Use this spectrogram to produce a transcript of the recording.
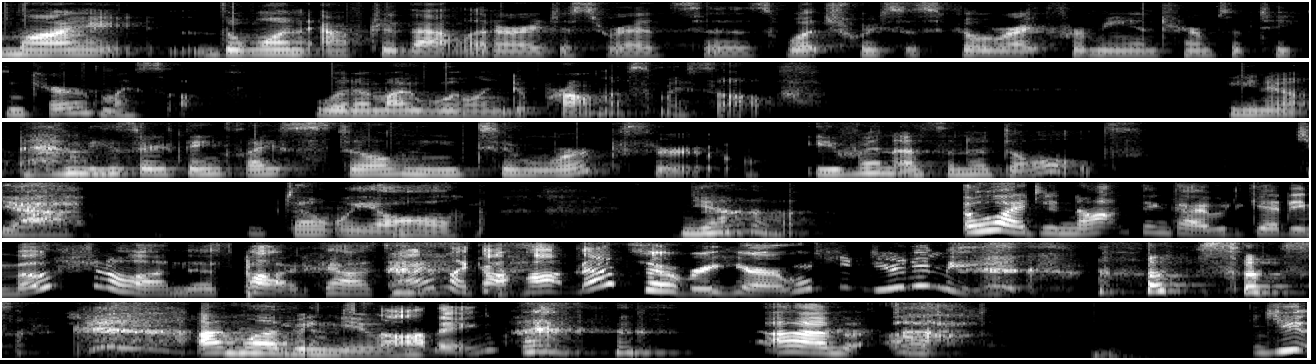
my the one after that letter I just read says, "What choices feel right for me in terms of taking care of myself? What am I willing to promise myself?" You know, and these are things I still need to work through, even as an adult. Yeah, don't we all? Yeah. Oh, I did not think I would get emotional on this podcast. I'm like a hot mess over here. What'd you do to me? I'm so sorry. I'm loving I'm you. Sobbing. um, uh, you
